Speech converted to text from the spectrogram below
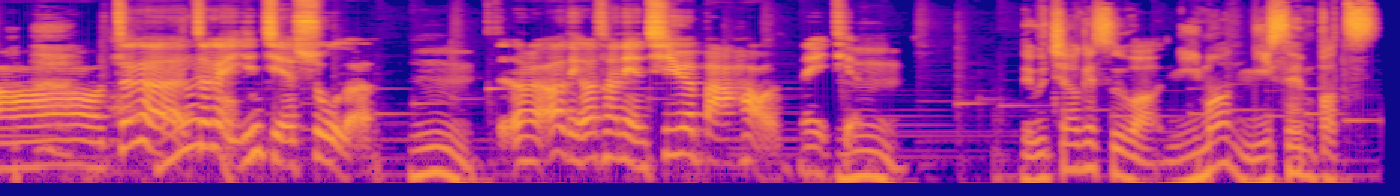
哦，这个这个已经结束了。うん。呃，二零二三年七月八号那一う天。ん。で、打ち上げ数は2万2000発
